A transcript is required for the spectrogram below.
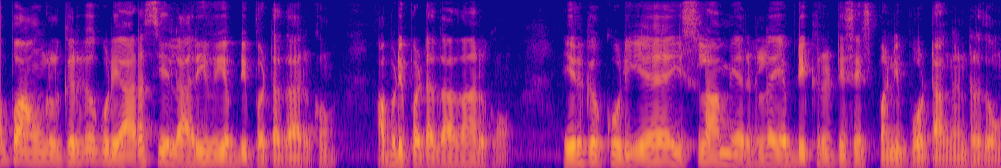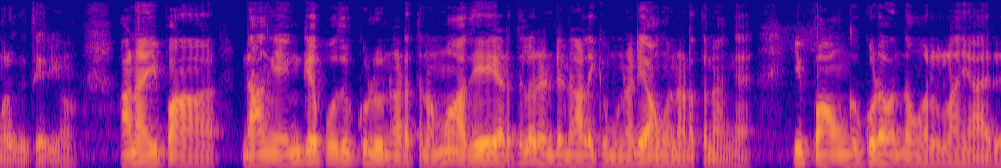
அப்போ அவங்களுக்கு இருக்கக்கூடிய அரசியல் அறிவு எப்படிப்பட்டதாக இருக்கும்? அப்படிப்பட்டதாக தான் இருக்கும். இருக்கக்கூடிய இஸ்லாமியர்களை எப்படி கிரிட்டிசைஸ் பண்ணி போட்டாங்கன்றது உங்களுக்கு தெரியும். ஆனால் இப்போ நாங்கள் எங்கே பொதுக்குழு நடத்தினோமோ அதே இடத்துல ரெண்டு நாளைக்கு முன்னாடி அவங்க நடத்துனாங்க. இப்போ அவங்க கூட வந்தவங்களுக்கெல்லாம் யார்?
